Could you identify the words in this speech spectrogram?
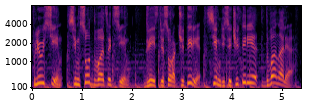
Плюс 7 727 244 74 00.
